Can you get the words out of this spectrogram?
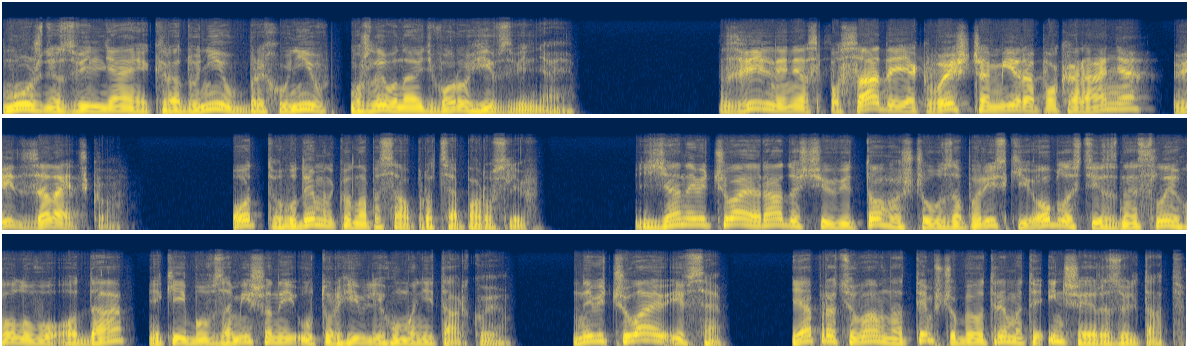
Мужньо звільняє крадунів, брехунів, можливо, навіть ворогів звільняє. Звільнення з посади як вища міра покарання від Зеленського. От Гудименко написав про це пару слів. Я не відчуваю радощів від того, що у Запорізькій області знесли голову ОДА, який був замішаний у торгівлі гуманітаркою. Не відчуваю і все. Я працював над тим, щоб отримати інший результат.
